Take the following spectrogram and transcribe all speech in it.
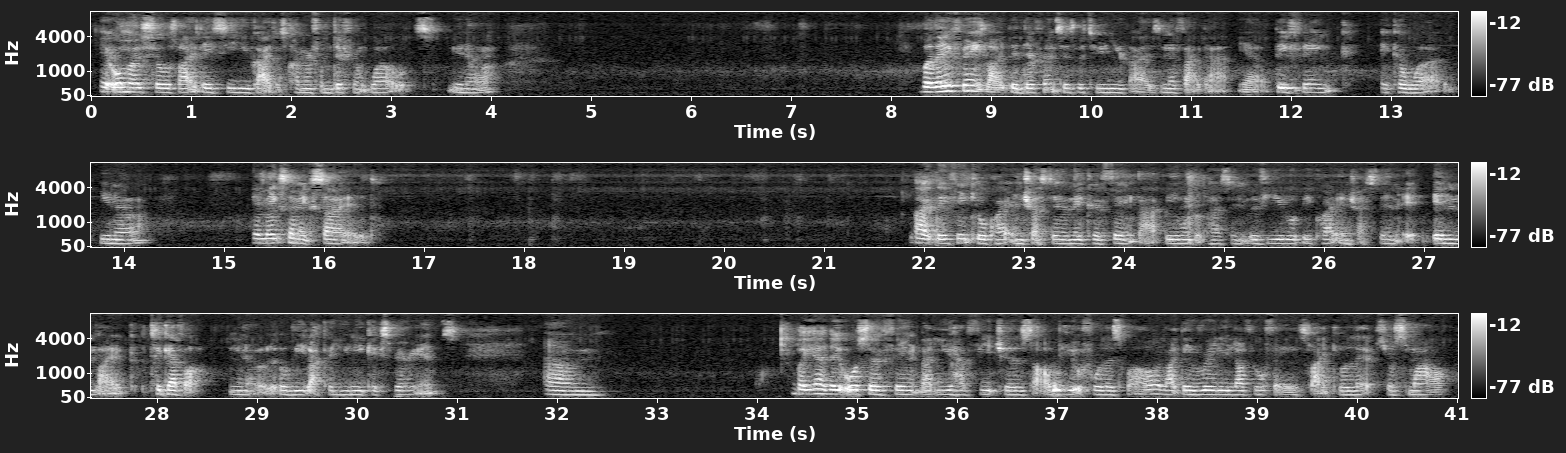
It almost feels like they see you guys as coming from different worlds, you know? But they think like the differences between you guys and the fact that, yeah, they think it could work, you know? It makes them excited. Like they think you're quite interesting and they could think that being with a person with you will be quite interesting in, like together, you know, it'll be like a unique experience. Um, but yeah, they also think that you have features that are beautiful as well. Like they really love your face, like your lips, your smile.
